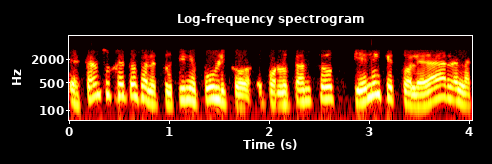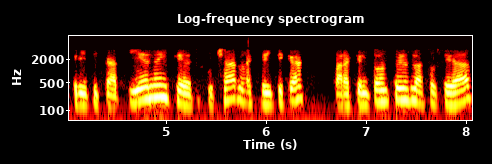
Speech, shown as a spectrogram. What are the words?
están sujetos al escrutinio público, por lo tanto tienen que tolerar la crítica, tienen que escuchar la crítica para que entonces la sociedad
